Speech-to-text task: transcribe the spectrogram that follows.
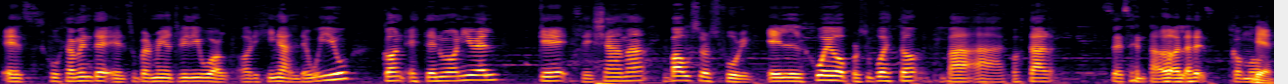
es justamente el Super Mario 3D World original de Wii U con este nuevo nivel que se llama Bowser's Fury. El juego, por supuesto, va a costar 60 dólares, como Bien.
